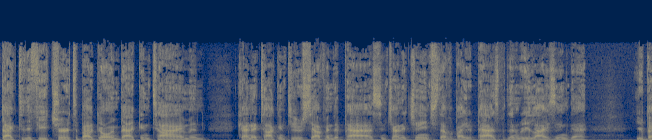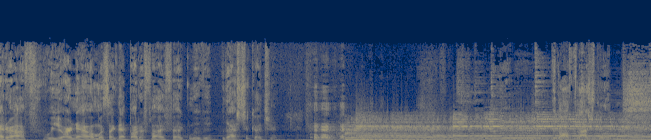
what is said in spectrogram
Back to the Future. It's about going back in time and kind of talking to yourself in the past and trying to change stuff about your past, but then realizing that you're better off who you are now. Almost like that Butterfly Effect movie with Ashton Kutcher. it's called Flashpoint.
